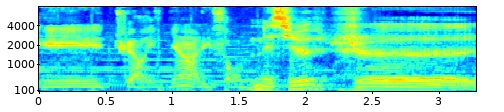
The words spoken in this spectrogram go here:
et tu arrives bien à les former. Messieurs, je,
